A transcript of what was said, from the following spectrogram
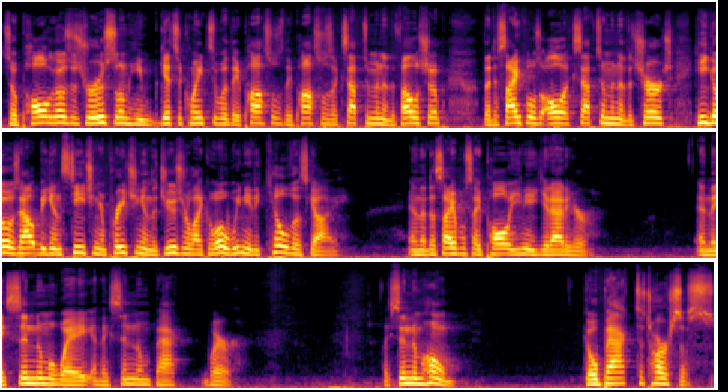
So Paul goes to Jerusalem. He gets acquainted with the apostles. The apostles accept him into the fellowship. The disciples all accept him into the church. He goes out, begins teaching and preaching, and the Jews are like, "Oh, we need to kill this guy." And the disciples say, "Paul, you need to get out of here." And they send him away, and they send him back where? They send him home. Go back to Tarsus.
